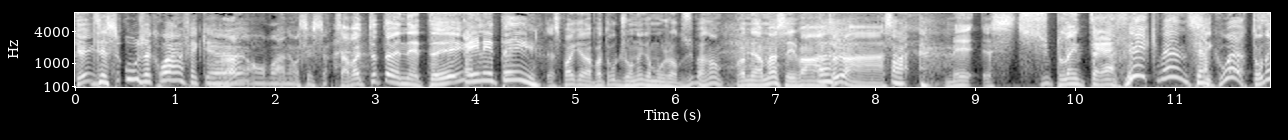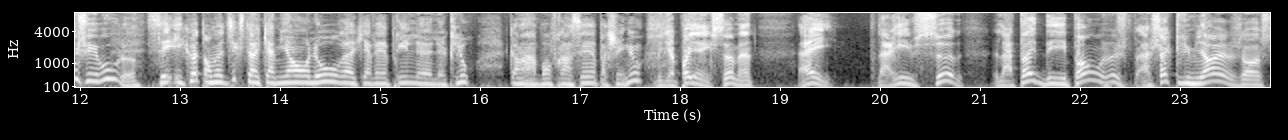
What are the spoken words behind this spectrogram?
OK. 10 août, je crois. Fait que euh, Ouais. on va annoncer ça. Ça va être tout un été. Un été. J'espère qu'il n'y aura pas trop de journées comme aujourd'hui. Par exemple, premièrement, c'est venteux en. Mais c'est-tu plein de trafic, man? C'est quoi? Retournez chez vous, là. C'est, écoute, on m'a dit que c'était un camion lourd euh, qui avait pris le, le clos, comme en bon français, par chez nous. Mais il n'y a pas rien que ça, man. Hey, la rive sud, la tête des ponts, là, à chaque lumière, genre, je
